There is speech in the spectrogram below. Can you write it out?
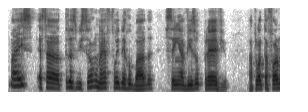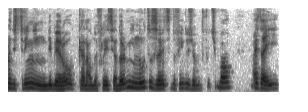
mas essa transmissão né, foi derrubada sem aviso prévio. A plataforma de streaming liberou o canal do influenciador minutos antes do fim do jogo de futebol, mas aí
